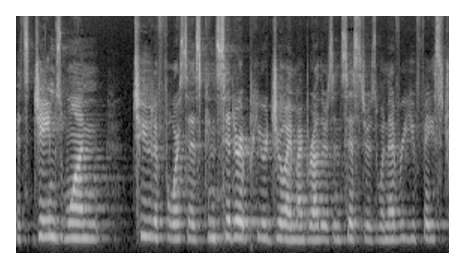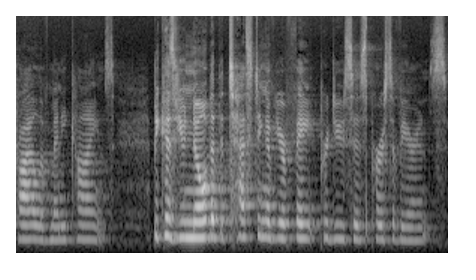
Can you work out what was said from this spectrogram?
It's James 1 2 to 4 says, Consider it pure joy, my brothers and sisters, whenever you face trial of many kinds, because you know that the testing of your faith produces perseverance.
